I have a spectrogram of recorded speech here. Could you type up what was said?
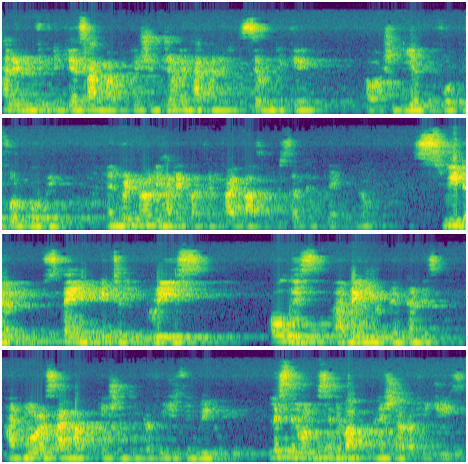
150k asylum applications, Germany had 170k, or actually the year before, before COVID. And Britain only had like about 25,000, we still complain, you know. Sweden, Spain, Italy, Greece, all these uh, main European countries had more asylum applications and refugees than we do. Less than 1% of our population are refugees.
